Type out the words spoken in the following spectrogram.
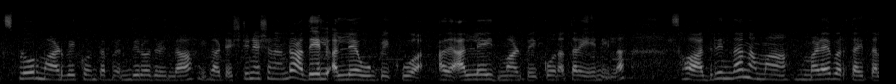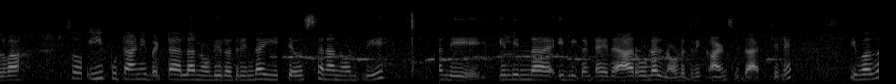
ಎಕ್ಸ್ಪ್ಲೋರ್ ಮಾಡಬೇಕು ಅಂತ ಬಂದಿರೋದ್ರಿಂದ ಈಗ ಡೆಸ್ಟಿನೇಷನ್ ಅಂದರೆ ಅದೇ ಅಲ್ಲೇ ಹೋಗಬೇಕು ಅಲ್ಲೇ ಇದು ಮಾಡಬೇಕು ಅನ್ನೋ ಥರ ಏನಿಲ್ಲ. ಸೊ ಅದರಿಂದ ನಮ್ಮ ಮಳೆ ಬರ್ತಾ ಇತ್ತಲ್ವ? ಸೊ ಈ ಪುಟಾಣಿ ಬೆಟ್ಟ ಎಲ್ಲ ನೋಡಿರೋದ್ರಿಂದ ಈ ದೇವಸ್ಥಾನ ನೋಡಿದ್ವಿ. ಅಲ್ಲಿ ಎಲ್ಲಿಂದ ಇಲ್ಲಿ ಗಂಟ ಇದೆ ಆ ರೋಡಲ್ಲಿ ನೋಡಿದ್ವಿ ಕಾಣಿಸಿದ್ದು ಆ್ಯಕ್ಚುಲಿ ಇವಾಗ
